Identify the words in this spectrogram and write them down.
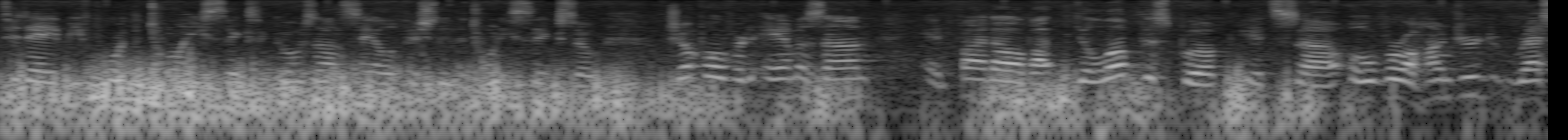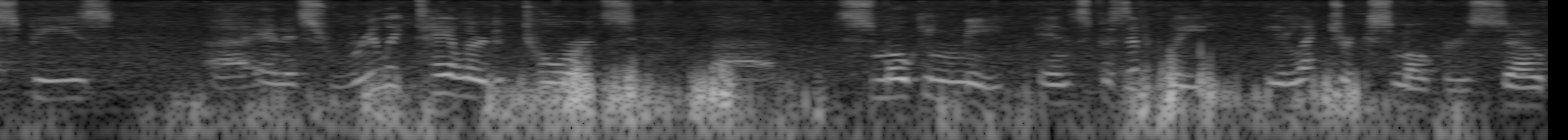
today before the 26th. It goes on sale officially the 26th. So jump over to Amazon and find out about. You'll love this book. It's uh, over 100 recipes uh, and it's really tailored towards uh, smoking meat and specifically electric smokers. So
